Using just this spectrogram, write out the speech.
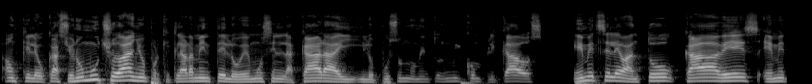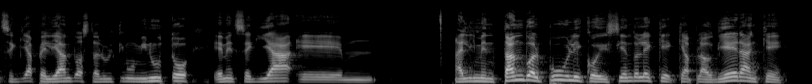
aunque le ocasionó mucho daño, porque claramente lo vemos en la cara y, lo puso en momentos muy complicados, Emmett se levantó cada vez, Emmett seguía peleando hasta el último minuto, Emmett seguía em, alimentando al público, diciéndole que, aplaudieran, que,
